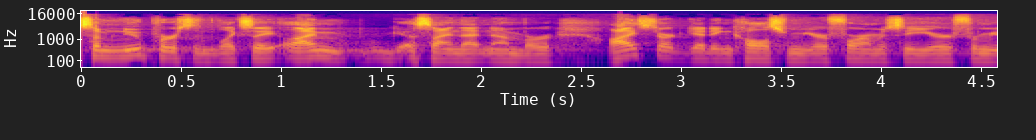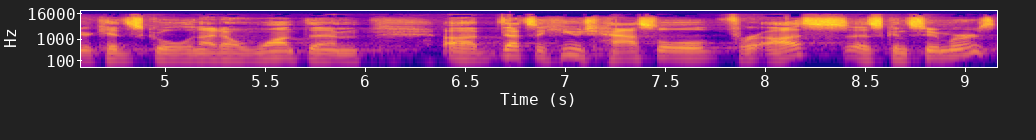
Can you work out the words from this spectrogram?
some new person, like say I'm assigned that number, I start getting calls from your pharmacy or from your kid's school and I don't want them. Uh, that's a huge hassle for us as consumers.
